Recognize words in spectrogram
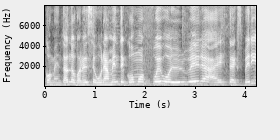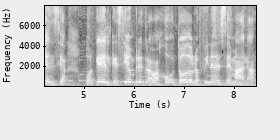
comentando con él seguramente cómo fue volver a esta experiencia, porque él que siempre trabajó todos los fines de semana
